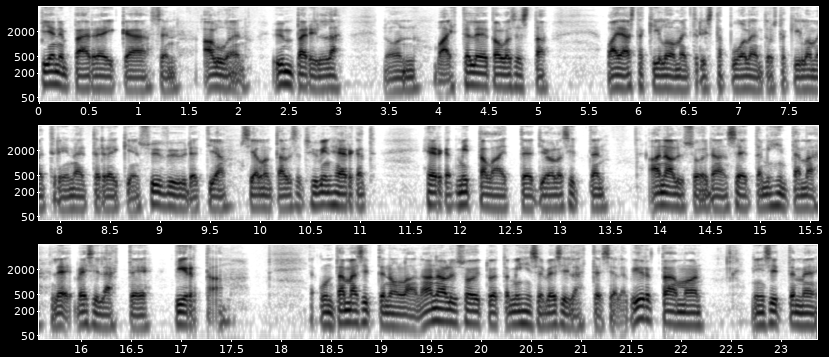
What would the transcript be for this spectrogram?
pienempää reikää sen alueen ympärillä. Ne on, vaihtelee tuollaisesta vajaasta kilometristä puolentoista kilometriin näiden reikien syvyydet ja siellä on tällaiset hyvin herkät, herkät mittalaitteet, joilla sitten analysoidaan se, että mihin tämä vesi lähtee virtaamaan. Ja kun tämä sitten ollaan analysoitu, että mihin se vesi lähtee siellä virtaamaan, niin sitten me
